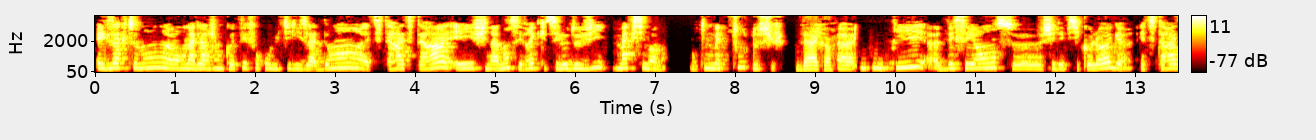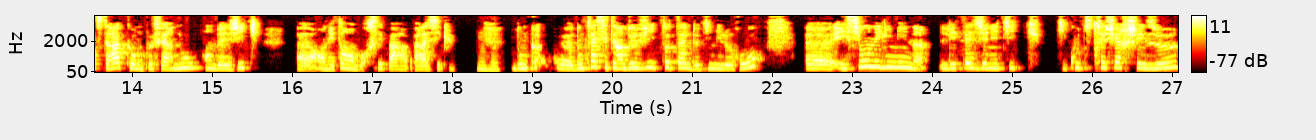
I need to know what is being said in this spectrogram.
Exactement, euh, on a de l'argent de côté, faut qu'on l'utilise là-dedans, etc., etc. Et finalement, c'est vrai que c'est le devis maximum. Donc ils nous mettent tout dessus. D'accord. Euh, y compris euh, des séances euh, chez des psychologues, etc., etc. qu'on peut faire nous en Belgique en étant remboursé par par la Sécu. Mmh donc donc ça c'était un devis total de 10 000 euros. et si on élimine les tests génétiques qui coûtent très cher chez eux,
